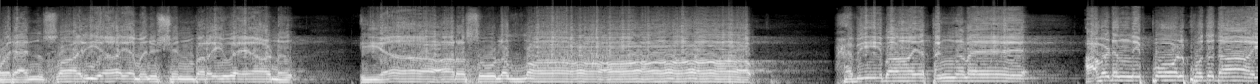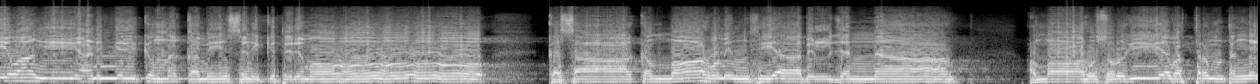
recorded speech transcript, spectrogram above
ഒരൻസ്വാരിയായ മനുഷ്യൻ പറയുകയാണ് ഹബീബായ തങ്ങളെ അവിടുന്ന് ഇപ്പോൾ പുതുതായി വാങ്ങി അണിഞ്ഞിരിക്കുന്ന കമീസ് എനിക്ക് തരുമോ? അള്ളാഹു സ്വർഗീയ വസ്ത്രം തങ്ങൾ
